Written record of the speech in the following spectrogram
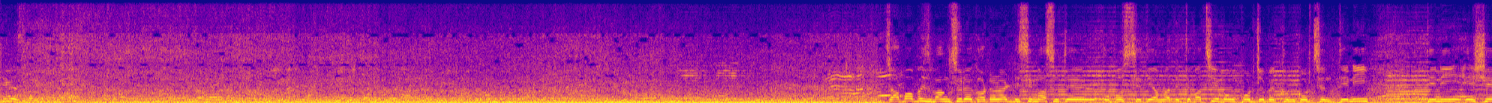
ঠিক আছে জাপ অফিস ভাঙচুরের ঘটনার ডিসি মাসুদের উপস্থিতি আমরা দেখতে পাচ্ছি এবং পর্যবেক্ষণ করছেন তিনি। তিনি এসে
